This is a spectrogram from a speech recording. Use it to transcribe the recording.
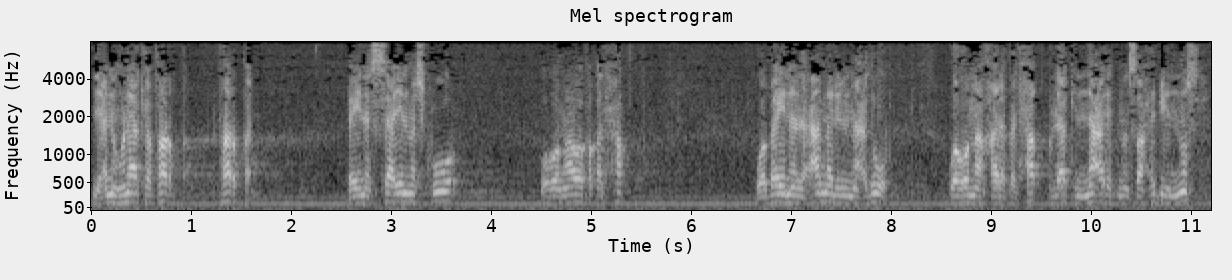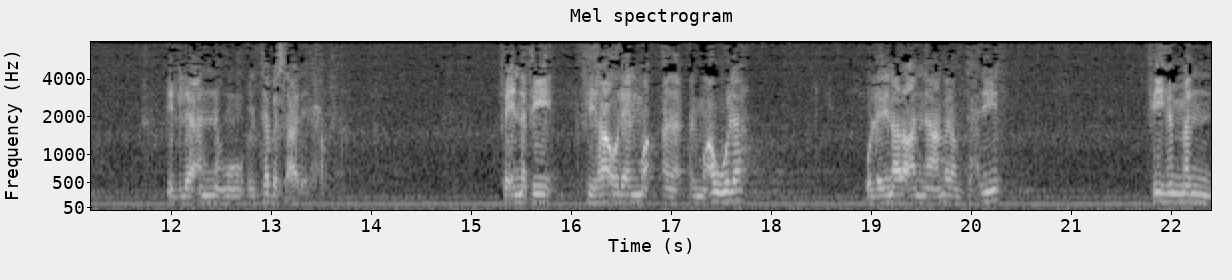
لأن هناك فرق فرقا بين السعي المشكور وهو ما وافق الحق وبين العمل المعذور وهو ما خالف الحق لكن نعرف من صاحبه النصح إلا أنه التبس عليه الحق. فإن في في هؤلاء المؤولة والذين نرى أن عملهم تحريف فيهم من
